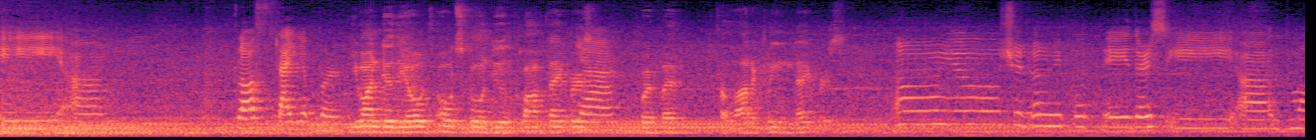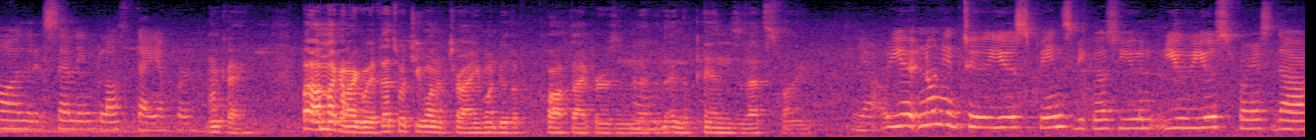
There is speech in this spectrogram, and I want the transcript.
a um, cloth diaper. You want to do the old old school and do the cloth diapers? Yeah. Or- But it's a lot of clean diapers. Oh, you should only put a. There's a uh, mall selling cloth diaper. Okay. But I'm not gonna argue with it. That's what you want to try. You want to do the cloth diapers and the, and the pins. That's fine. Yeah, you no need to use pins because you you use first the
